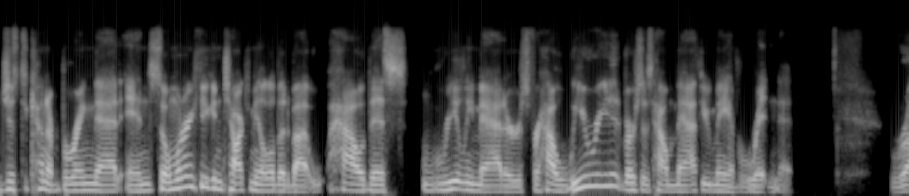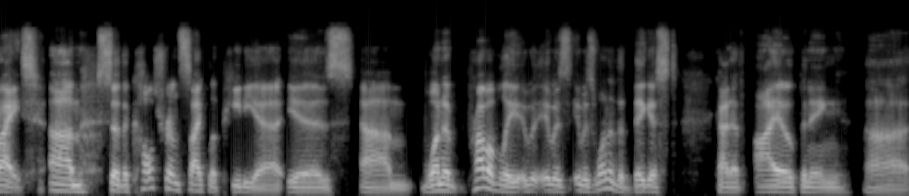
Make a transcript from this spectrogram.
just to kind of bring that in. So I'm wondering if you can talk to me a little bit about how this really matters for how we read it versus how Matthew may have written it. Right. Um, so the Cultural Encyclopedia is um, one of probably it, it, was it was one of the biggest kind of eye-opening uh,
